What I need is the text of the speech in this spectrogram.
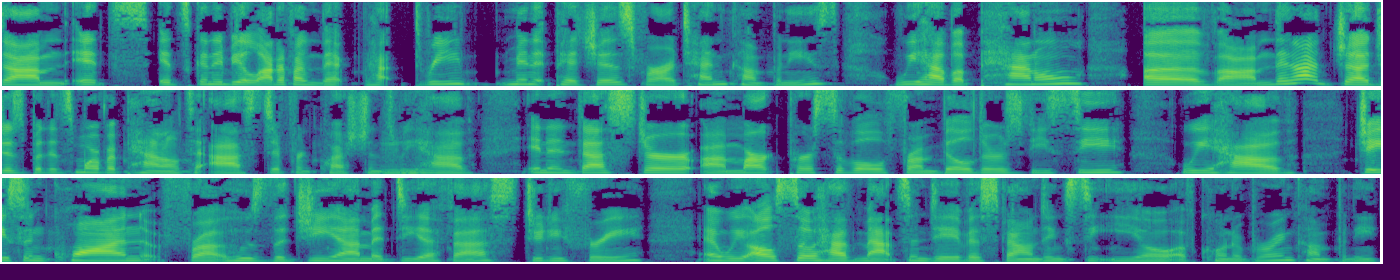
um, it's it's going to be a lot of fun. Three minute pitches for our ten companies. We have a panel of um, they're not judges, but it's more of a panel to ask different questions. Mm-hmm. We have an investor, uh, Mark Percival from Builders VC. We have Jason Kwan, from, who's the GM at DFS Duty Free, and we also have Mattson Davis, founding CEO of Kona Brewing Company.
